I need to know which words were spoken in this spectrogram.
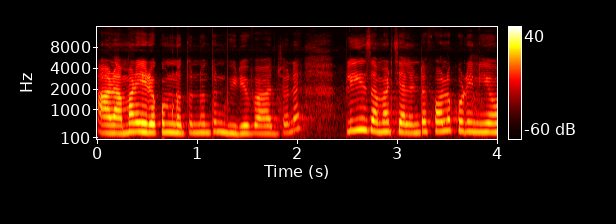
আর আমার এরকম নতুন নতুন ভিডিও পাওয়ার জন্য প্লিজ আমার চ্যানেলটা ফলো করে নিও।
